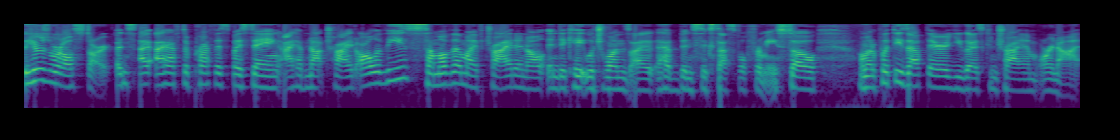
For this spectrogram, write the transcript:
here's where I'll start. And I, I have to preface by saying I have not tried all of these. Some of them I've tried, and I'll indicate which ones I have been successful for me. So I'm going to put these out there. You guys can try them or not.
